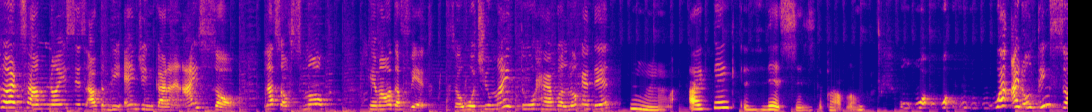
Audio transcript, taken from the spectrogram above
heard some noises out of the engine car and I saw lots of smoke came out of it. So would you mind to have a look at it? Hmm, I think this is the problem. Well, I don't think so.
